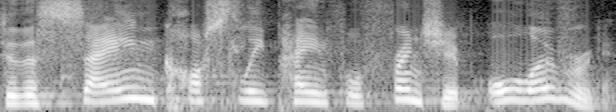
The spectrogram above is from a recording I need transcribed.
to the same costly, painful friendship all over again.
